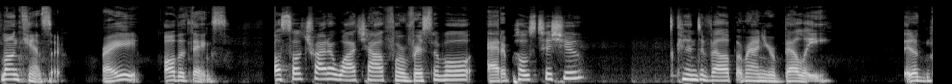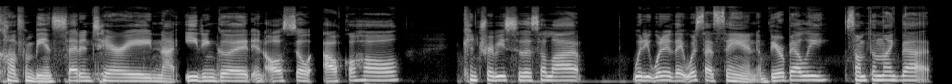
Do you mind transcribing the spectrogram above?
Lung cancer, right? All the things. Also try to watch out for visceral adipose tissue. Can develop around your belly. It can come from being sedentary, not eating good, and also alcohol contributes to this a lot. What, what are they? What's that saying? A beer belly, something like that.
